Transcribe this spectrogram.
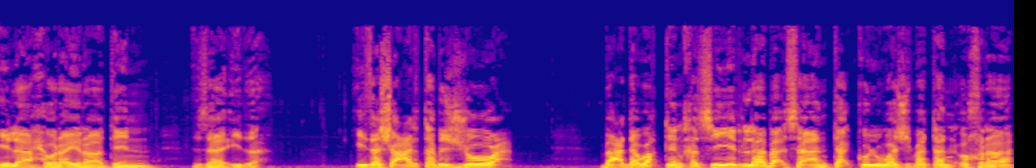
إلى حريرات زائدة. إذا شعرت بالجوع بعد وقت قصير لا بأس أن تأكل وجبة أخرى.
